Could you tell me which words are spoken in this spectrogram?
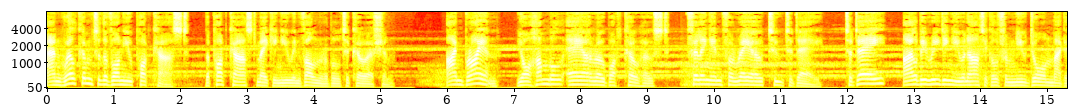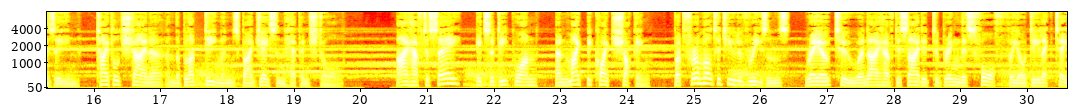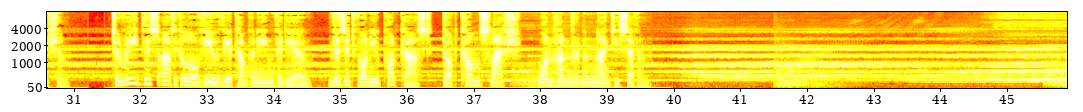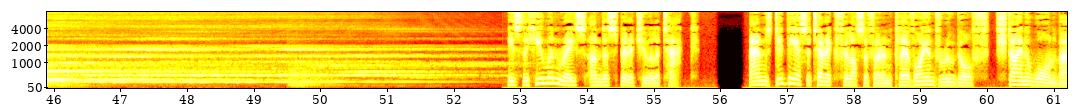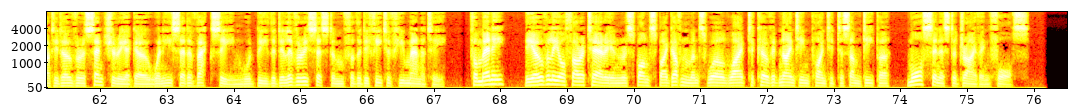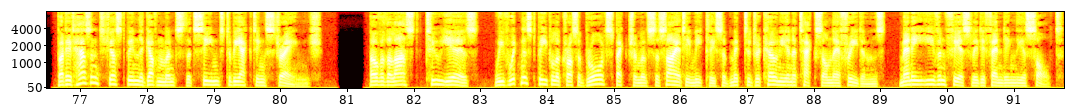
And welcome to the Vonu podcast, the podcast making you invulnerable to coercion. I'm Brian, your humble AI robot co-host, filling in for Rayo 2 today. Today, I'll be reading you an article from New Dawn magazine, titled Steiner and the Blood Demons by Jason Heppenstall. I have to say, it's a deep one, and might be quite shocking. But for a multitude of reasons, Rayo 2 and I have decided to bring this forth for your delectation. To read this article or view the accompanying video, visit vonupodcast.com slash 197. Is the human race under spiritual attack? And did the esoteric philosopher and clairvoyant Rudolf Steiner warn about it over a century ago when he said a vaccine would be the delivery system for the defeat of humanity? For many, the overly authoritarian response by governments worldwide to COVID-19 pointed to some deeper, more sinister driving force. But it hasn't just been the governments that seemed to be acting strange. Over the last two years, we've witnessed people across a broad spectrum of society meekly submit to draconian attacks on their freedoms, many even fiercely defending the assault.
